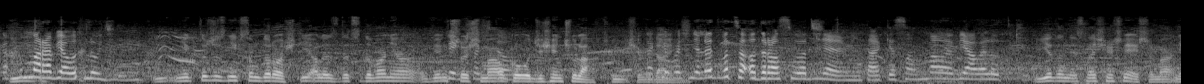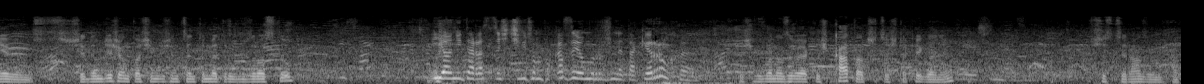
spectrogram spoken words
Taka chmara białych ludzi. Niektórzy z nich są dorośli, ale zdecydowanie większość Większość ma to- około 10 lat, mi się Takie wydaje. właśnie ledwo co odrosły od ziemi. Takie są małe białe ludki. Jeden jest najśmieszniejszy, ma nie wiem, z 70-80 cm wzrostu. I oni teraz coś ćwiczą, pokazują różne takie ruchy. To się chyba nazywa jakoś kata czy coś takiego, nie? Wszyscy razem tak.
